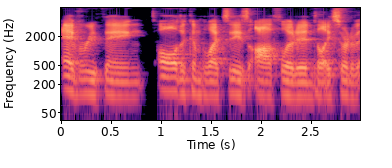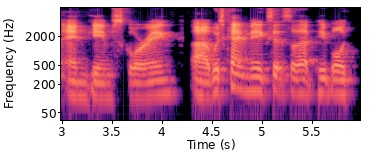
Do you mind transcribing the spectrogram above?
everything, all the complexity is offloaded into like sort of end game scoring, uh, which kind of makes it so that people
